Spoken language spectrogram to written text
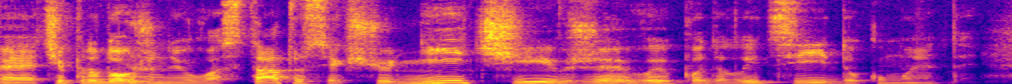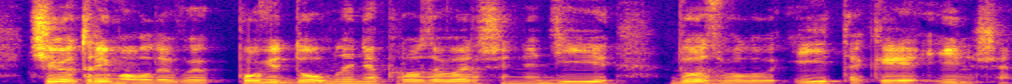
е, чи продовжений у вас статус, якщо ні, чи вже ви подали ці документи. Чи отримували ви повідомлення про завершення дії дозволу і таке інше.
